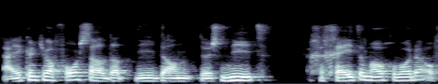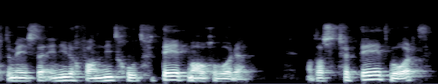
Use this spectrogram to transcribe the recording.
Nou, je kunt je wel voorstellen dat die dan dus niet gegeten mogen worden, of tenminste in ieder geval niet goed verteerd mogen worden. Want als het verteerd wordt,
